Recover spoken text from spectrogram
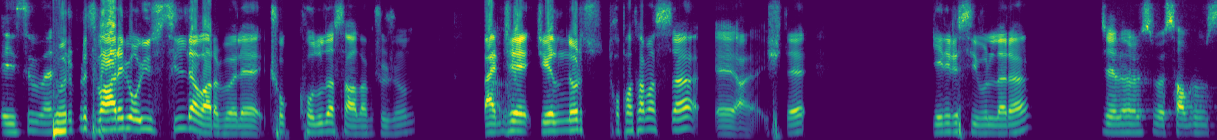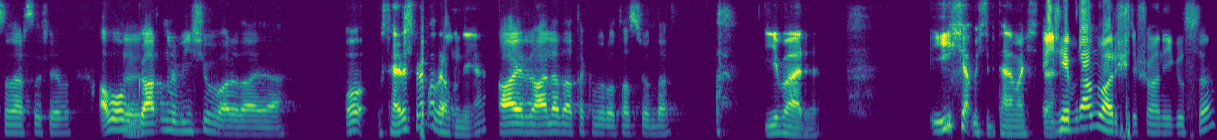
İsim ver. Herbert vari bir oyun stili de var böyle. Çok kolu da sağlam çocuğun. Bence Jalen Hurts top atamazsa e, işte yeni receiver'lara Jalen Hurts böyle sabrımı sınarsa şey var. Ama onun Evet. Gardner Minshew var daha ya. O servis bırakmadılar onu ya. Hayır hala daha takımı rotasyonda. İyi bari. İyi iş yapmıştı bir tane maçta. AJ Brown var işte şu an Eagles'ta.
